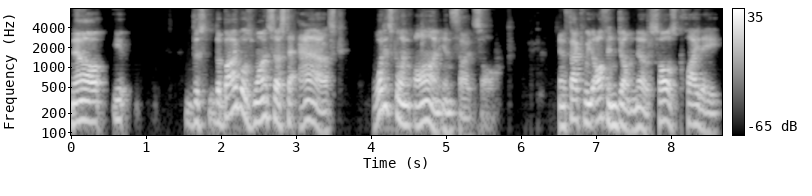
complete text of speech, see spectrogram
Now, the, the Bible wants us to ask what is going on inside Saul. In fact, we often don't know. Saul is quite a,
